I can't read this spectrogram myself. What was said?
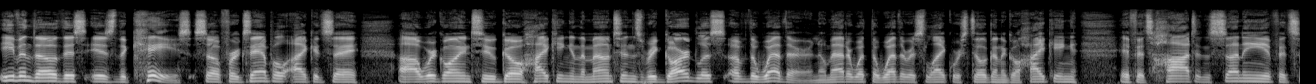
even though this is the case. So, for example, I could say, uh, We're going to go hiking in the mountains regardless of the weather. No matter what the weather is like, we're still going to go hiking. If it's hot and sunny, if it's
